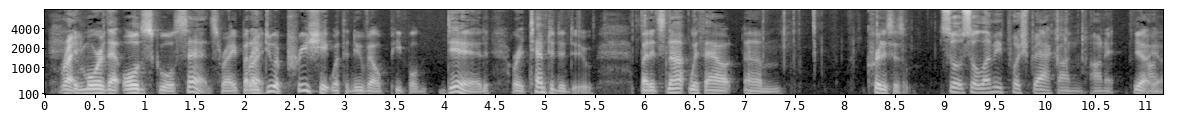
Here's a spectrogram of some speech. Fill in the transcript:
Right. in more of that old school sense, right? But I do appreciate what the Nouvelle people did or attempted to do, but it's not without um, criticism. So so let me push back on on it Yeah, on- yeah.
